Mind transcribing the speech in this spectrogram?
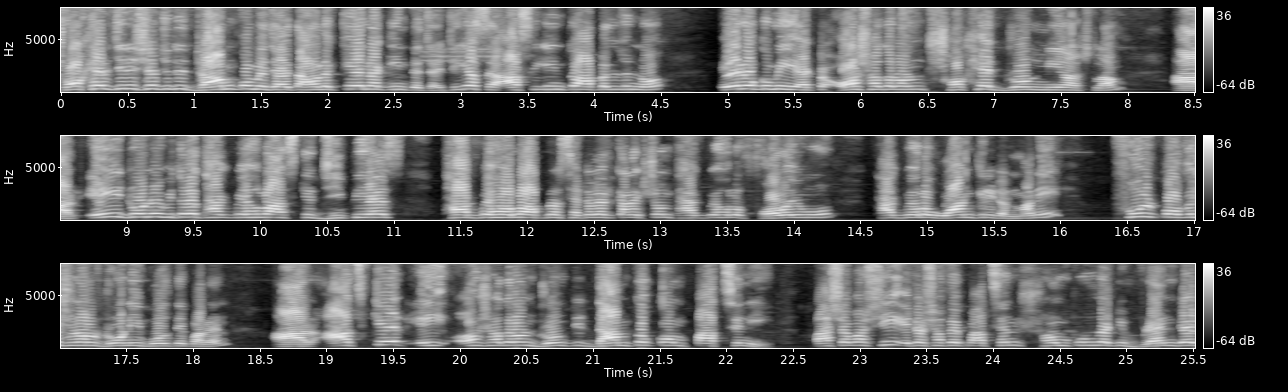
শখের জিনিসের যদি দাম কমে যায়, তাহলে কে না কিনতে চায়? ঠিক আছে? আজকে কিন্তু আপনাদের জন্য এরকমই একটা অসাধারণ শখের ড্রোন নিয়ে আসলাম। আর এই ড্রোনের ভিতরে থাকবে হলো আজকে জিপিএস থাকবে হলো আপনার স্যাটেলাইট কানেকশন থাকবে হলো ফলোই মুভ থাকবে হলো ওয়ান রিটার্ন মানে ফুল প্রফেশনাল ড্রোনই বলতে পারেন। আর আজকের এই অসাধারণ ড্রোনটির দাম তো কম পাচ্ছেনই। পাশাপাশি এটার সাথে পাচ্ছেন সম্পূর্ণ একটি ব্র্যান্ডের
